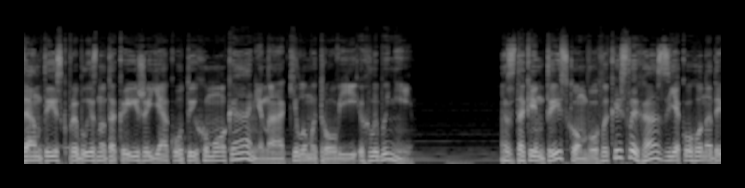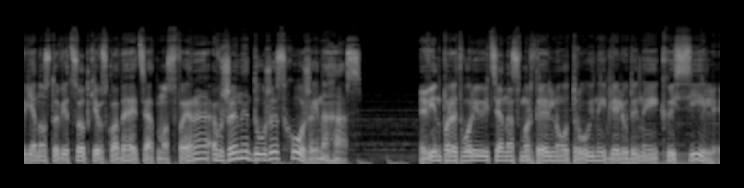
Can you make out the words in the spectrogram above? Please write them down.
Там тиск приблизно такий же, як у Тихому океані на кілометровій глибині. З таким тиском вуглекислий газ, з якого на 90% складається атмосфера, вже не дуже схожий на газ. Він перетворюється на смертельно отруйний для людини кисіль,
